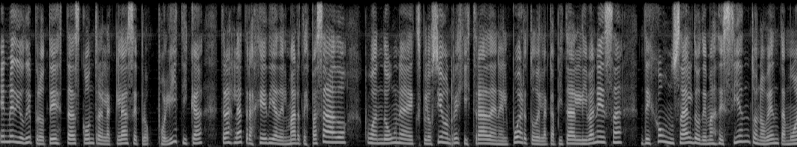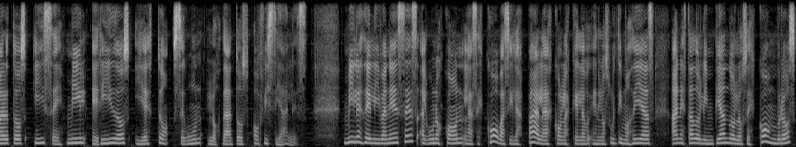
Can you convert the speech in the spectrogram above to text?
en medio de protestas contra la clase política tras la tragedia del martes pasado cuando una explosión registrada en el puerto de la capital libanesa dejó un saldo de más de 190 muertos y 6.000 heridos, y esto según los datos oficiales. Miles de libaneses, algunos con las escobas y las palas con las que en los últimos días han estado limpiando los escombros,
